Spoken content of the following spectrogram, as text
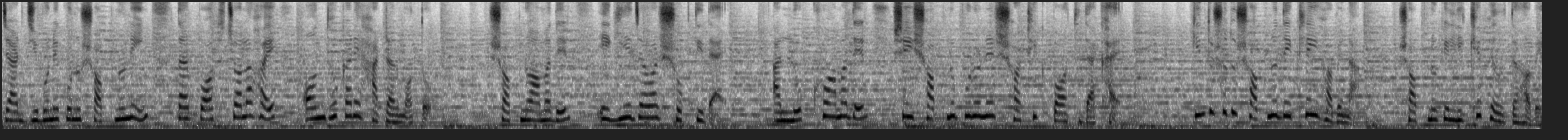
যার জীবনে কোনো স্বপ্ন নেই, তার পথ চলা হয় অন্ধকারে হাঁটার মতো। স্বপ্ন আমাদের এগিয়ে যাওয়ার শক্তি দেয়, আর লক্ষ্য আমাদের সেই স্বপ্ন পূরণের সঠিক পথ দেখায়। কিন্তু শুধু স্বপ্ন দেখলেই হবে না, স্বপ্নকে লিখে ফেলতে হবে।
